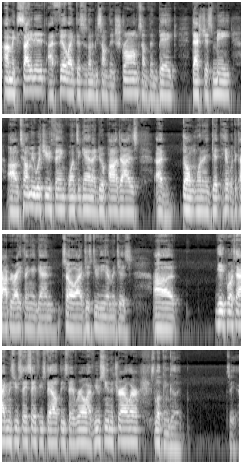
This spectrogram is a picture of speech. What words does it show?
I'm excited. I feel like this is going to be something strong, something big. That's just me. Um, tell me what you think. Once again, I do apologize. I don't want to get hit with the copyright thing again, so I just do the images. Uh, Geek Protagonist, you stay safe, you stay healthy, stay real. Have you seen the trailer? It's looking good. See ya.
